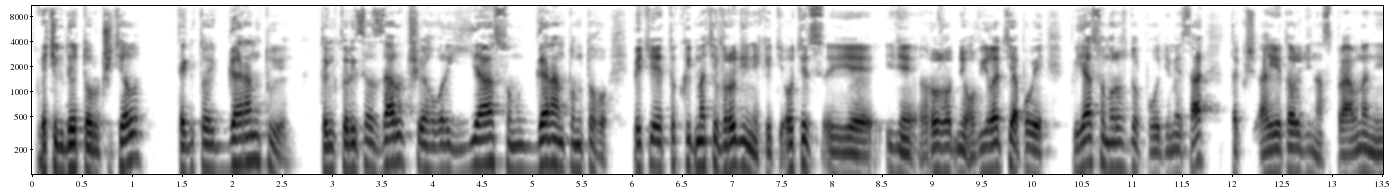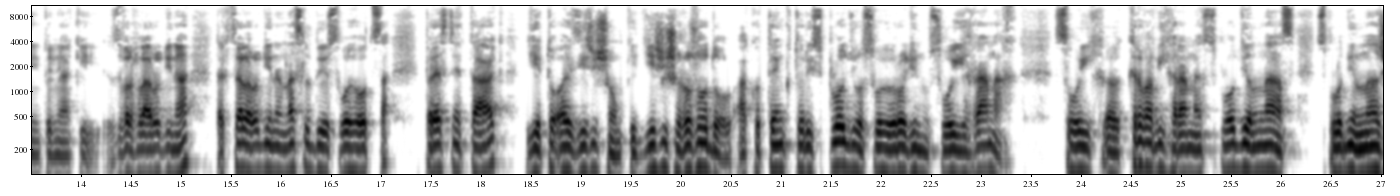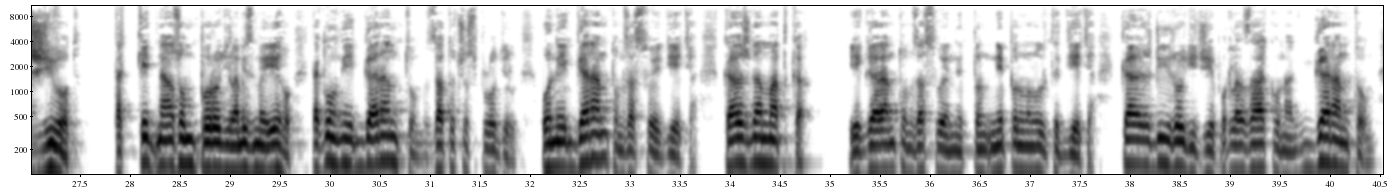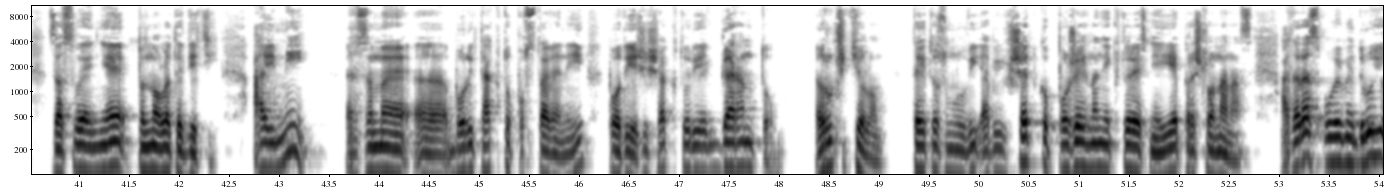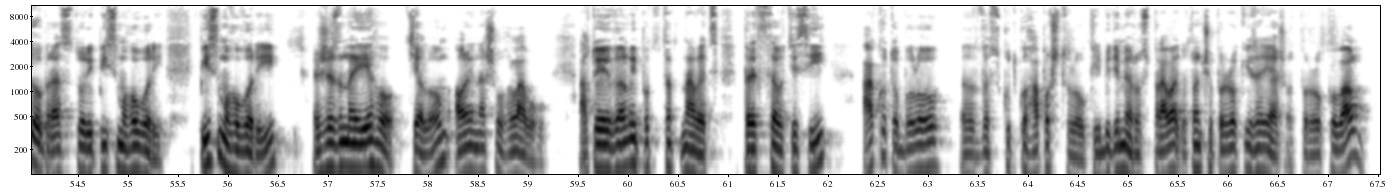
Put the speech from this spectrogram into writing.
Viete, kto je to ručiteľ? Ten, ktorý garantuje ten, ktorý sa zaručuje a hovorí, ja som garantom toho. Viete, je to, keď máte v rodine, keď otec je, ide rozhodne o výlete a povie, ja som rozdol, pôjdeme sa, tak a je tá rodina správna, nie je to nejaký zvrhlá rodina, tak celá rodina nasleduje svojho otca. Presne tak je to aj s Ježišom. Keď Ježiš rozhodol, ako ten, ktorý splodil svoju rodinu v svojich ranách, svojich eh, krvavých ranách, splodil nás, splodil náš život, tak keď nás on porodil, aby sme jeho, tak on je garantom za to, čo splodil. On je garantom za svoje dieťa. Každá matka je garantom za svoje neplnoleté dieťa. Každý rodič je podľa zákona garantom za svoje neplnoleté deti. Aj my sme e, boli takto postavení pod Ježiša, ktorý je garantom, ručiteľom tejto zmluvy, aby všetko požehnanie, ktoré v nej je, prešlo na nás. A teraz povieme druhý obraz, ktorý písmo hovorí. Písmo hovorí, že sme jeho telom a on je našou hlavou. A to je veľmi podstatná vec. Predstavte si, ako to bolo v skutkoch apoštolov, keď budeme rozprávať o tom, čo prorok Izajáš odprorokoval,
